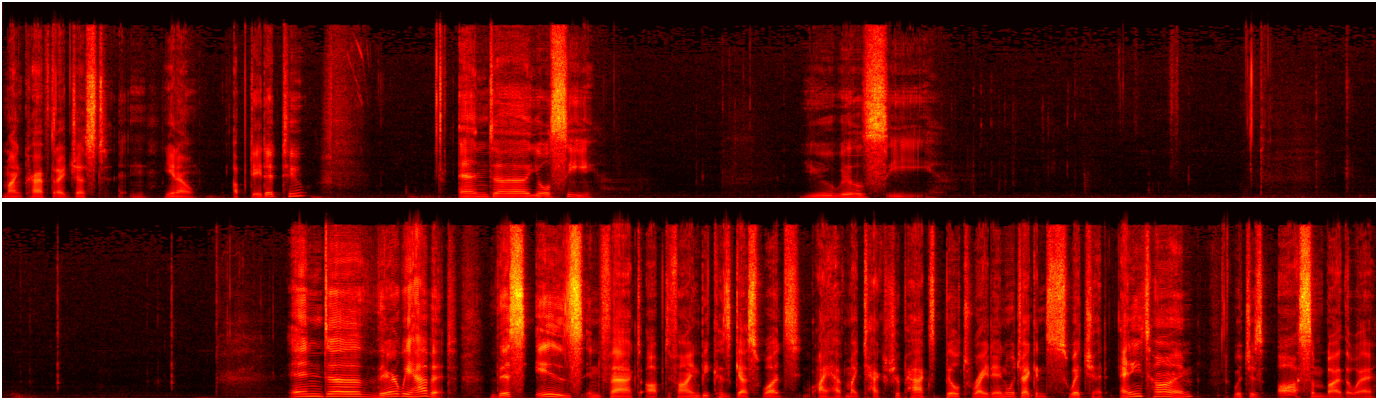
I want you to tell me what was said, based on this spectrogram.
Minecraft that I just, you know, updated to. And uh, you'll see. You will see. And uh, there we have it. This is, in fact, Optifine because guess what? I have my texture packs built right in, which I can switch at any time, which is awesome, by the way.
